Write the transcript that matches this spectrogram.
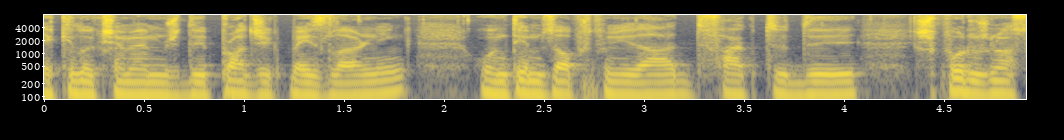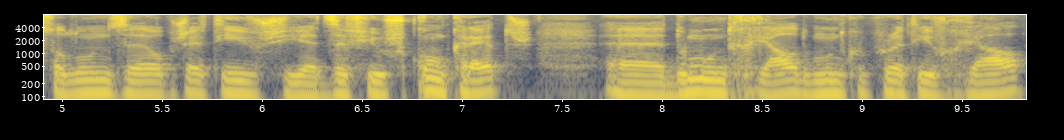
aquilo que chamamos de Project-Based Learning, onde temos a oportunidade de facto de expor os nossos alunos a objetivos e a desafios concretos do mundo real, do mundo corporativo real,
